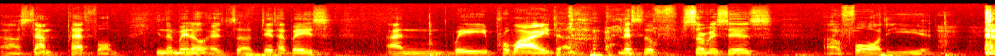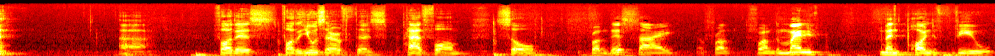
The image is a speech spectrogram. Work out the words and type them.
uh, Stamp Platform. In the middle is a database and we provide a list of services uh, for the uh, for this for the user of this platform. So from this side, from from the management point of view,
